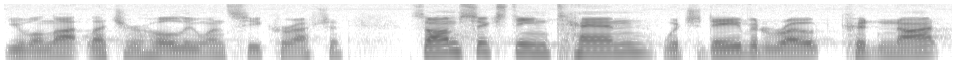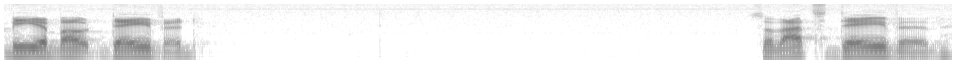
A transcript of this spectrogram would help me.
you will not let your holy one see corruption. Psalm 16:10, which David wrote, could not be about David. So that's David.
